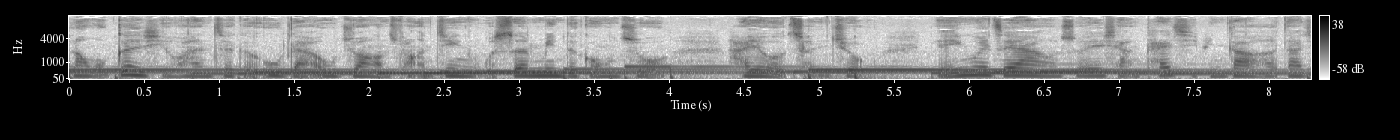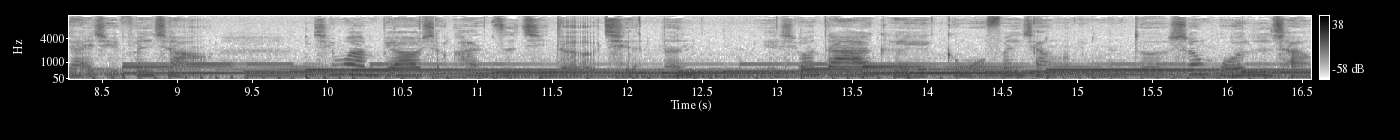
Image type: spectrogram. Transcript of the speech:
让我更喜欢这个误打误撞闯进我生命的工作，还有成就。也因为这样，所以想开启频道和大家一起分享。千万不要小看自己的潜能，也希望大家可以跟我分享。生活日常，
